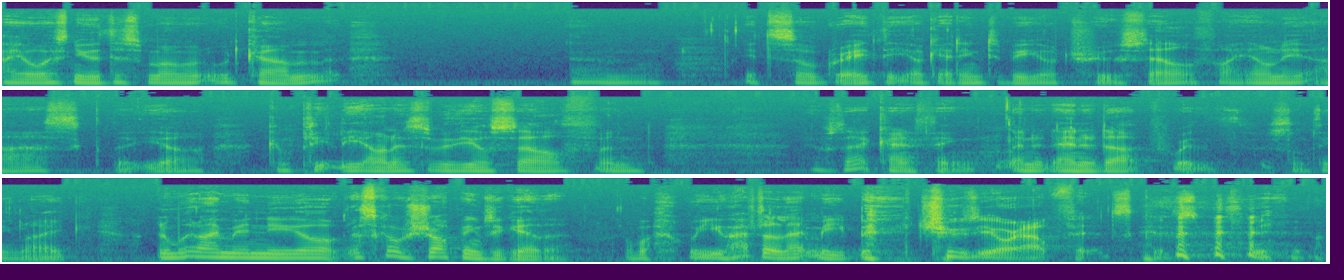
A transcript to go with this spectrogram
I always knew this moment would come. Um, it's so great that you're getting to be your true self. I only ask that you're completely honest with yourself. And it was that kind of thing. And it ended up with something like, and when I'm in New York, let's go shopping together. Well, you have to let me choose your outfits because you, know,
